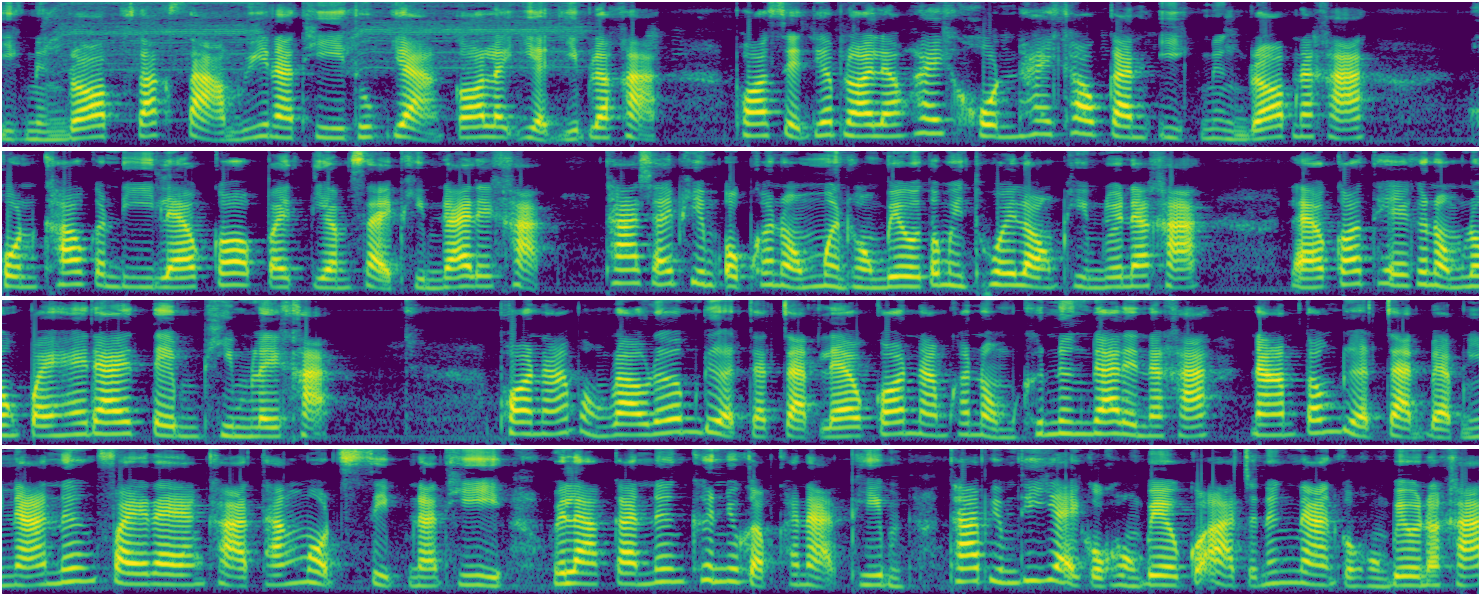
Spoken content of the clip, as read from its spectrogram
อีกหนึ่งรอบสัก 3 วินาที ทุกอย่างก็ละเอียดยิบแล้วค่ะ พอเสร็จเรียบร้อยแล้วให้คนให้เข้ากันอีกหนึ่งรอบนะคะ คนเข้ากันดีแล้วก็ไปเตรียมใส่พิมพ์ได้เลยค่ะ ถ้าใช้พิมพ์อบขนมเหมือนของเบลต้องมีถ้วยรองพิมพ์ด้วยนะคะ แล้วก็เทขนมลงไปให้ได้เต็มพิมพ์เลยค่ะ พอน้ำของเราเริ่มเดือดจัดๆแล้วก็นำขนมขึ้นนึ่งได้เลยนะคะ น้ำต้องเดือดจัดแบบนี้นะนึ่งไฟแรงค่ะทั้งหมด 10 นาที เวลาการนึ่งขึ้นอยู่กับขนาดพิมพ์ ถ้าพิมพ์ที่ใหญ่กว่าของเบลก็อาจจะนึ่งนานกว่าของเบลนะคะ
